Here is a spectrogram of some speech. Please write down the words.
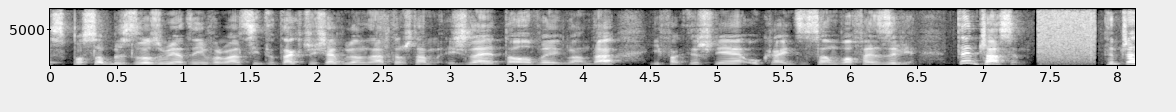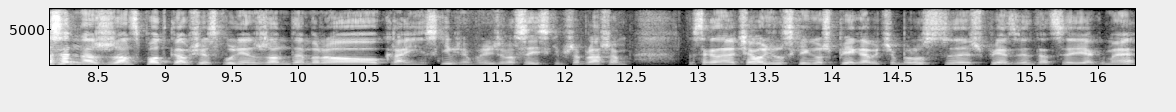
sposoby zrozumienia tej informacji, to tak czy siak wygląda to, że tam źle to wygląda i faktycznie Ukraińcy są w ofensywie. Tymczasem Tymczasem nasz rząd spotkał się wspólnie z rządem ukraińskim, chciałem powiedzieć rosyjskim, przepraszam. To jest taka naleciałość ruskiego szpiega, wiecie, bo ruscy szpiedzy, tacy jak my,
